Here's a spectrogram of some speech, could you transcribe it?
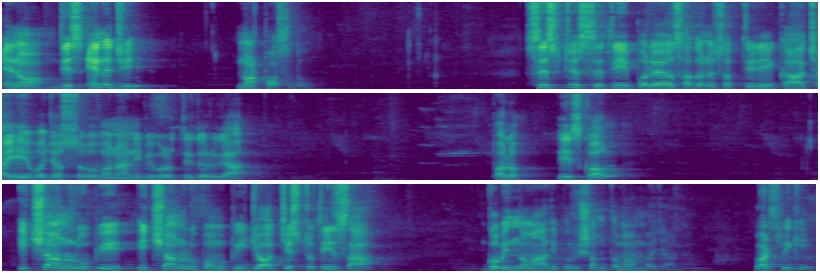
you know, this energy, not possible. Sisti Sthiti Palaya Sadhana Sakti Reka Chayeva Jasya Bhuvanani Vivarti Durga. Follow. This is called Ichchanurupi, Ichchanurupam Pija Chestate Sa Govindamadi Purusham Tamam Bhajan. What speaking?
